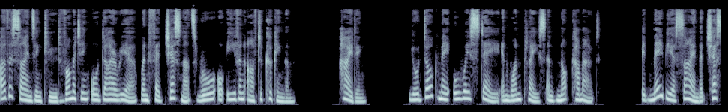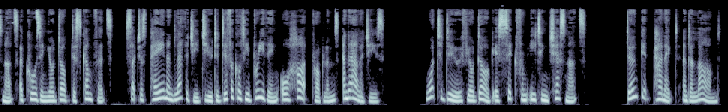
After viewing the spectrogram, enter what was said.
Other signs include vomiting or diarrhea when fed chestnuts raw or even after cooking them. Hiding. Your dog may always stay in one place and not come out. It may be a sign that chestnuts are causing your dog discomforts, such as pain and lethargy due to difficulty breathing or heart problems and allergies. What to do if your dog is sick from eating chestnuts? Don't get panicked and alarmed,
